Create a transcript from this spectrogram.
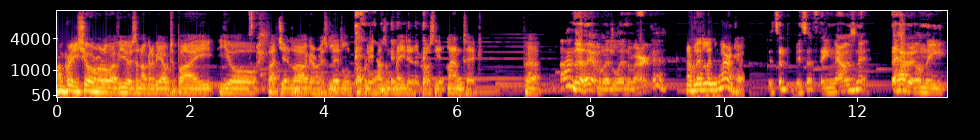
I'm pretty sure all of our viewers are not going to be able to buy your budget lager, as Lidl probably hasn't made it across the Atlantic. But I know they have a Lidl in America. have Lidl in America. It's a it's a thing now, isn't it? They have it on the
